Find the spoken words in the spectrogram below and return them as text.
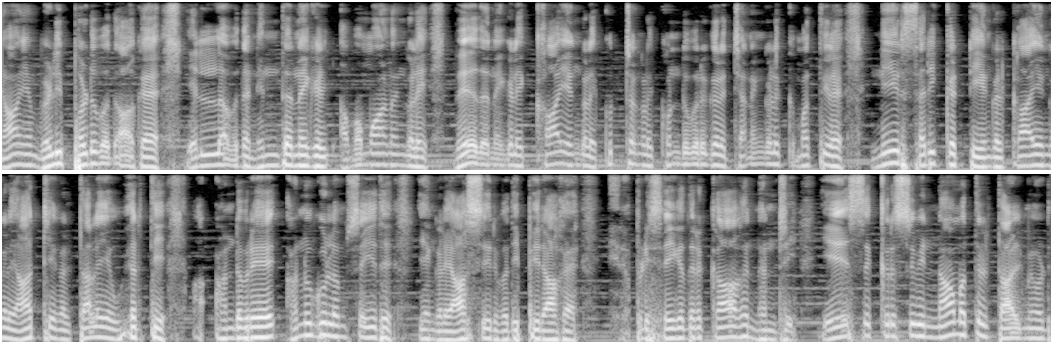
நியாயம் வெளிப்படுவதாக. எல்லாவித நிந்தனைகள் அவமானங்களை வேதனைகளை காயங்களை குற்றங்களை கொண்டு வருகிற ஜனங்களுக்கு மத்தியில் நீர் சரி கட்டி எங்கள் காயங்களை ஆற்றி எங்கள் தலையை உயர்த்தி ஆண்டவரே அனுகூலம் செய்து எங்களை ஆசீர்வதிப்பீராக. நீர் அப்படி செய்வதற்காக நன்றி. இயேசு கிறிஸ்துவின் நாமத்தில் தாழ்மையோடு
